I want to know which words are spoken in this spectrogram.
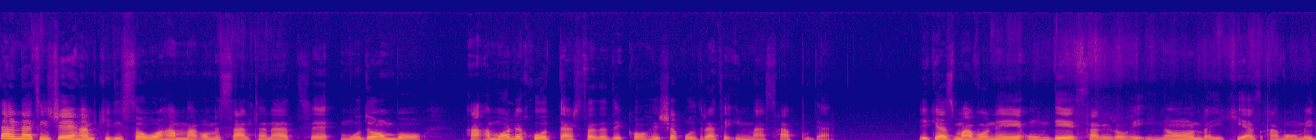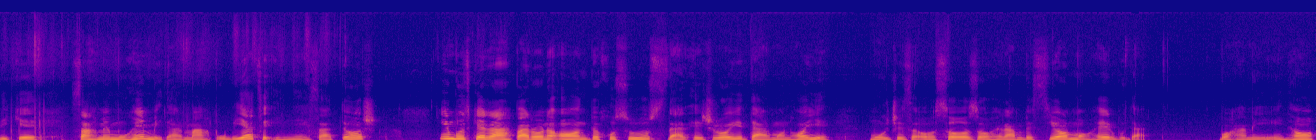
در نتیجه هم کلیسا و هم مقام سلطنت مدام با اعمال خود در صدد کاهش قدرت این مذهب بودند. یکی از موانع عمده سر راه اینان و یکی از عواملی که سهم مهمی در محبوبیت این نهضت داشت این بود که رهبران آن به خصوص در اجرای درمانهای معجزه آسا ظاهرا بسیار ماهر بودند. با همه اینها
